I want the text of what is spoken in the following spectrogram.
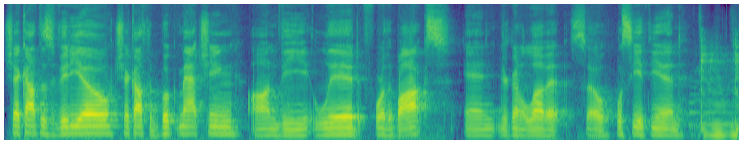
check out this video, check out the book matching on the lid for the box and you're gonna love it. So we'll see you at the end.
